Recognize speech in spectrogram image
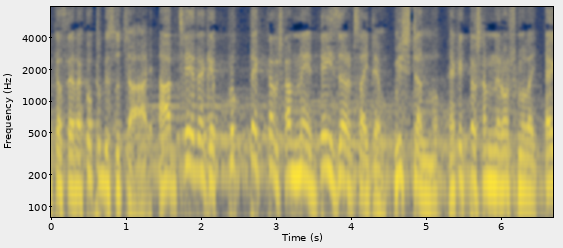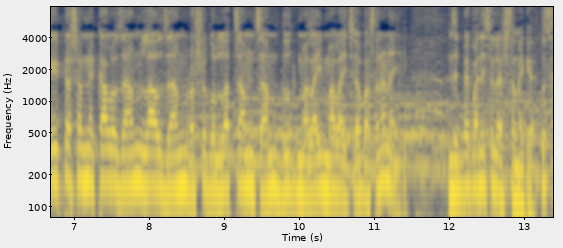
কাছে এরা কত কিছু চায়। আর যে দেখে প্রত্যেকটার সামনে ডেজার্টস আইটেম মিষ্টান্ন। এক একটার সামনে রসমলাই এক একটার সামনে কালো জাম, লাল জাম, রসগোল্লা চামচাম দুধ মালাই মালাই চপ, আছে না নাই? মনে হয়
